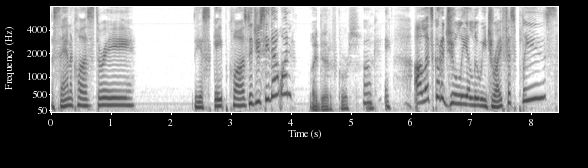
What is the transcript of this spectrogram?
The Santa Claus Three, The Escape Clause. Did you see that one? I did, of course. Okay. Uh, let's go to Julia Louis Dreyfus, please.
